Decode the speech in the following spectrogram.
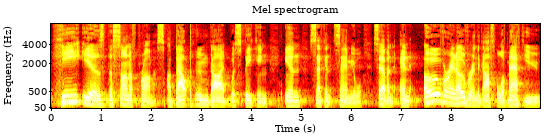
he is the son of promise about whom God was speaking in 2 Samuel 7. And over and over in the Gospel of Matthew,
